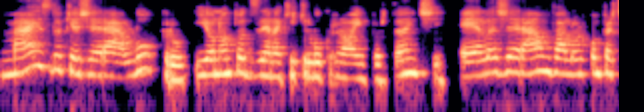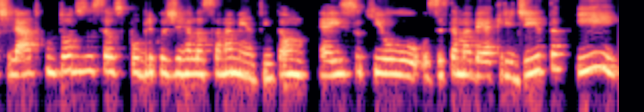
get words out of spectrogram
mais do que gerar lucro, e eu não estou dizendo aqui que lucro não é importante, é ela gerar um valor compartilhado com todos os seus públicos de relacionamento. Então, é isso que o, o Sistema B acredita, e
